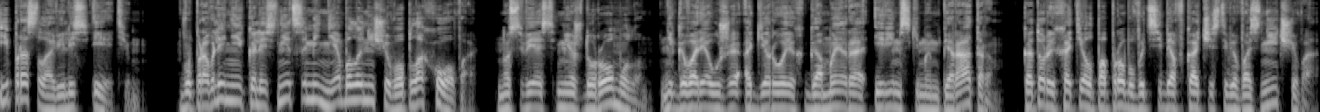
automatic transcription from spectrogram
и прославились этим. В управлении колесницами не было ничего плохого, но связь между Ромулом, не говоря уже о героях Гомера и римским императором, который хотел попробовать себя в качестве возничего,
